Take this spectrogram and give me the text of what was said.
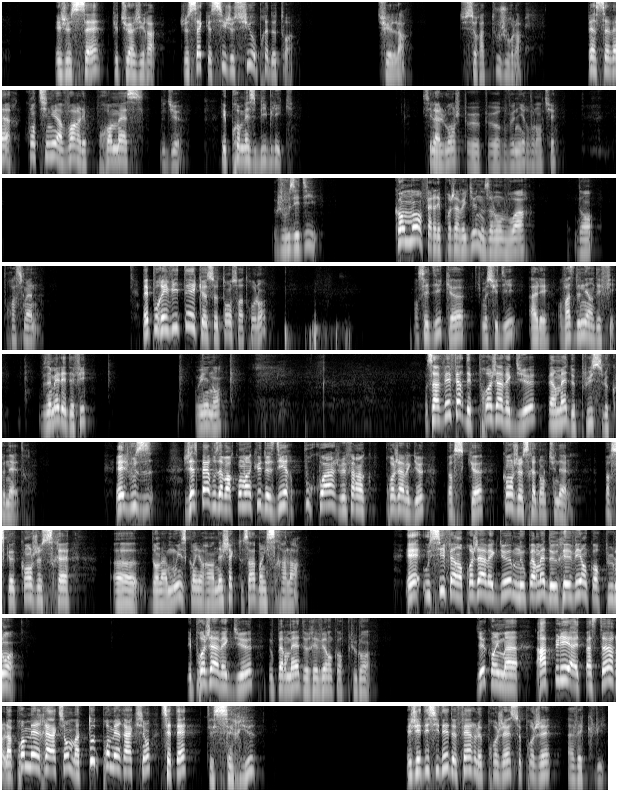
et je sais que tu agiras. Je sais que si je suis auprès de toi, tu es là. Tu seras toujours là. Persévère, continue à voir les promesses de Dieu, les promesses bibliques. Si la louange peut, peut revenir volontiers. Je vous ai dit, comment faire les projets avec Dieu, nous allons le voir dans trois semaines. Mais pour éviter que ce ton soit trop long, on s'est dit que, je me suis dit, allez, on va se donner un défi. Vous aimez les défis? Oui, non? Vous savez, faire des projets avec Dieu permet de plus le connaître. Et j'espère vous avoir convaincu de se dire, pourquoi je vais faire un projet avec Dieu? Parce que quand je serai dans le tunnel, parce que quand je serai euh, dans la mouise, quand il y aura un échec, tout ça, ben, il sera là. Et aussi faire un projet avec Dieu nous permet de rêver encore plus loin. Les projets avec Dieu nous permettent de rêver encore plus loin. Dieu, quand il m'a appelé à être pasteur, la première réaction, ma toute première réaction, c'était T'es sérieux? Et j'ai décidé de faire le projet, ce projet avec lui.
